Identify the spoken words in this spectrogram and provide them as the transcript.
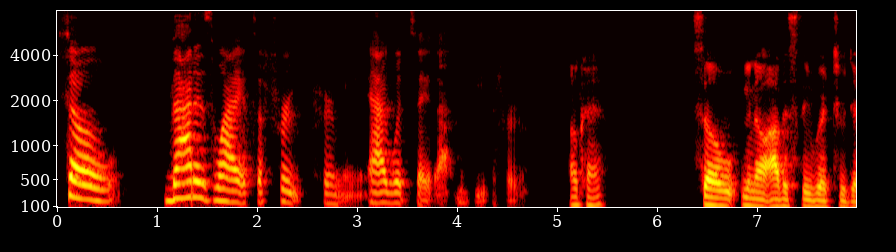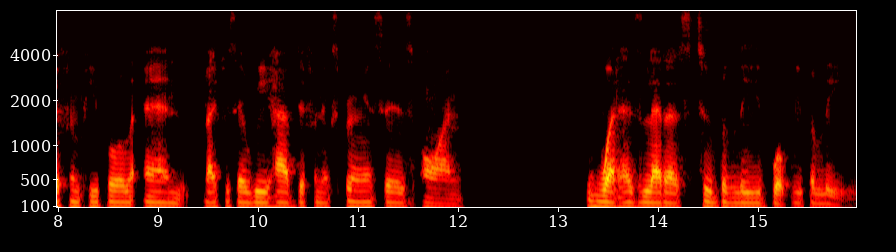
So that is why it's a fruit for me. I would say that would be the fruit. Okay. So, you know, obviously we're two different people and like you said, we have different experiences on what has led us to believe what we believe.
